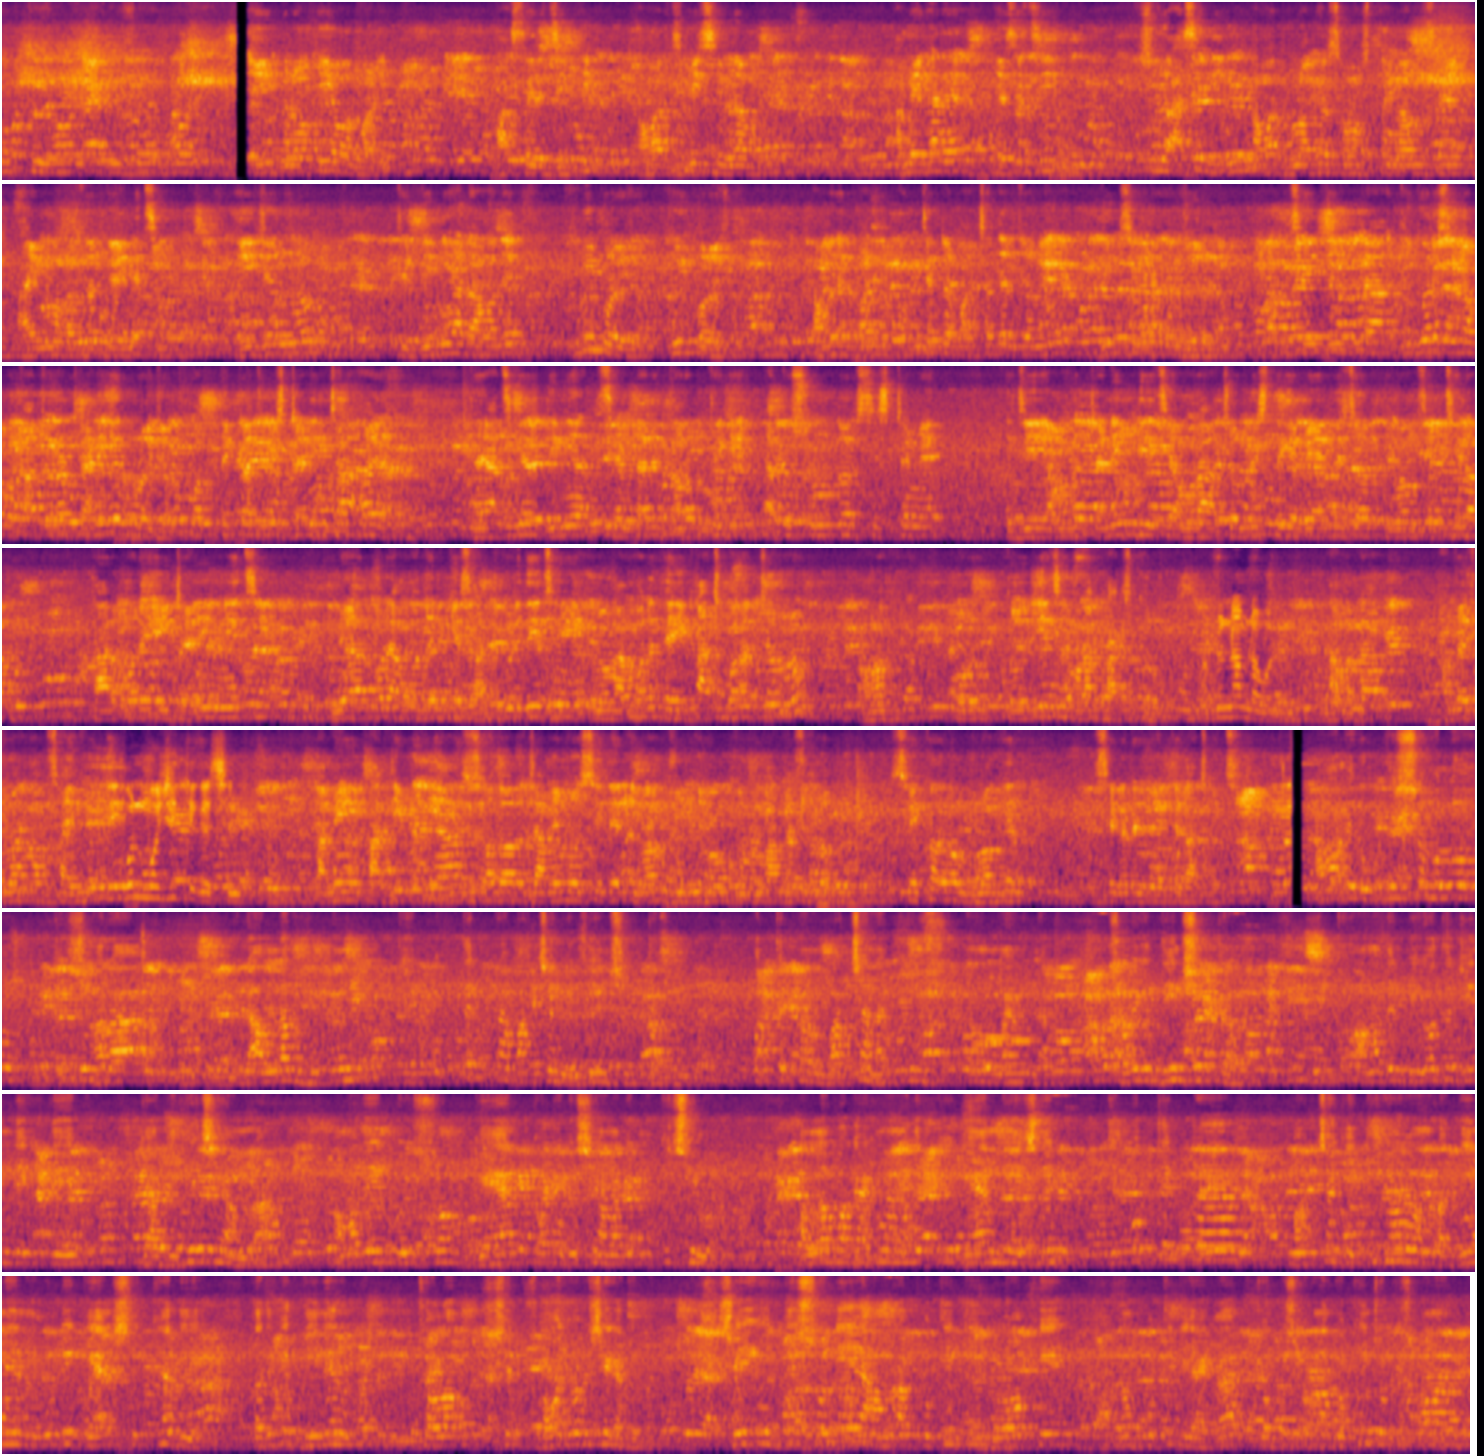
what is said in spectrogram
ভর্তি হয় তার বিষয়ে হয় এই ব্লকেই আমার বাড়ি পাশের জিপি আমার জিপি শিবরাম আমি এখানে এসেছি শুধু আসেনি আমার ব্লকের সমস্ত সাহেব আইমা হজরতকে এনেছি। এই জন্য যে দিনিয়ার আমাদের খুবই প্রয়োজন খুবই প্রয়োজন। আমাদের বাড়ির প্রত্যেকটা বাচ্চাদের জন্য দিন শেখাটা খুব জরুরি। সেই দিনটা কী করে শেখাবো তার জন্য ট্রেনিংয়ের প্রয়োজন। প্রত্যেকটা জিনিস ট্রেনিং ছাড়া হয় না। তাই আজকের দিনিয়ার সেন্টারের তরফ থেকে এত সুন্দর সিস্টেমে যে আমাদের ট্রেনিং দিয়েছে, আমরা চল্লিশ থেকে বিয়াল্লিশ জন এবং ছিলাম। তারপরে এই ট্রেনিং নিয়েছি। নেওয়ার পরে আমাদেরকে সার্টিফিকেট দিয়েছে এবং আমাদের এই কাজ করার জন্য তৈরি দিয়েছে আমরা কাজ করব আপনার নামটা বলবেন আমার নাম হাফেজ মোহাম্মদ সাইফুদ্দিন কোন মসজিদ থেকে এসেছেন? আমি সদর জামে মসজিদের ইমাম এবং কোনো মাদ্রাসার শিক্ষক এবং ব্লকের সেক্রেটারি দায়িত্বে কাজ করছি। আমাদের উদ্দেশ্য হলো সারা আল্লাহর হুকুম প্রত্যেকটা বাচ্চাকে দিন শিখতে হবে প্রত্যেকটা বাচ্চা না পুরুষ মহিলা সবাইকে দিন শিখতে হবে। কিন্তু আমাদের বিগত জিন্দেগিতে যা দেখেছি আমরা, আমাদের ওই সব জ্ঞান তত বেশি আমাদের ছিল। না আল্লাহ পাক এখন আমাদেরকে জ্ঞান দিয়েছেন যে প্রত্যেকটা বাচ্চাকে কীভাবে আমরা দিনের মৌলিক জ্ঞান, শিক্ষা দিয়ে তাদেরকে দিনের চলা সহজভাবে শেখাতে পারি। সেই উদ্দেশ্য নিয়ে আমরা প্রতিটি ব্লকে এবং প্রতিটি জায়গায় চব্বিশ পরগনা, দক্ষিণ চব্বিশ পরগনার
